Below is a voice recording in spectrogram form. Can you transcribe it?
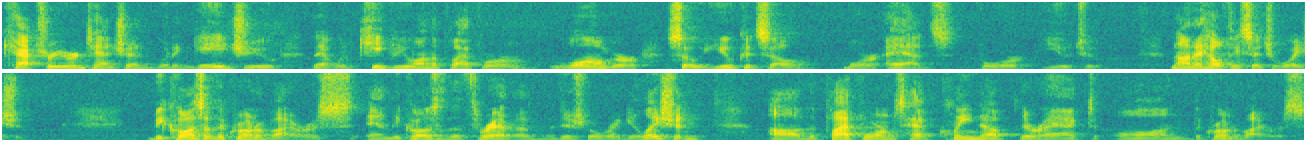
capture your attention, would engage you, that would keep you on the platform longer so you could sell more ads for YouTube. Not a healthy situation. Because of the coronavirus and because of the threat of additional regulation, uh, the platforms have cleaned up their act on the coronavirus.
